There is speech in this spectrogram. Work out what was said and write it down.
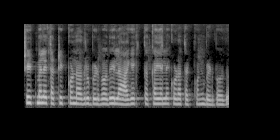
ಶೀಟ್ ಮೇಲೆ ತಟ್ಟಿಟ್ಕೊಂಡಾದರೂ ಬಿಡ್ಬೋದು, ಇಲ್ಲ ಹಾಗೆ ಕೈಯಲ್ಲೇ ಕೂಡ ತಟ್ಕೊಂಡು ಬಿಡ್ಬೋದು.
